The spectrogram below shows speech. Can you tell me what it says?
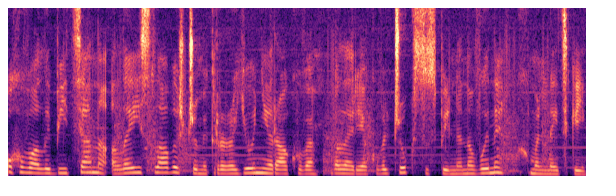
Поховали бійця на алеї Слави, що в мікрорайоні Ракове. Валерія Ковальчук, Суспільне новини, Хмельницький.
